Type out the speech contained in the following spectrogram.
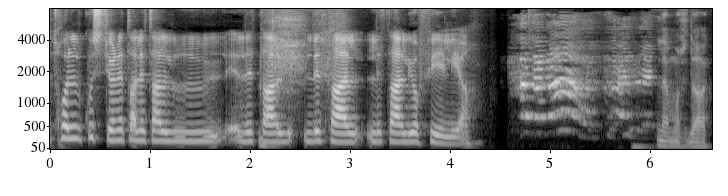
tidħol il-kwistjoni tal-Italjofilja. Le mhux dak.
